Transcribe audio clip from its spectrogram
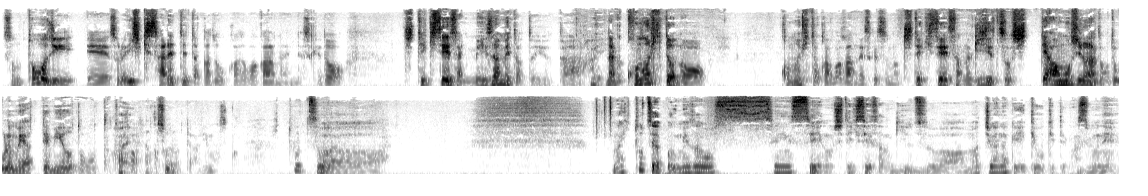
その当時、えー、それを意識されてたかどうかはわからないんですけど、知的生産に目覚めたというか、はい、なんかこの人の、この人かわかんないですけど、その知的生産の技術を知って、あ、面白いなと思って俺もやってみようと思ったとか、はい、なんかそういうのってありますか？一つは、まあ、一つやっぱ梅沢先生の知的生産の技術は間違いなく影響を受けてますよね。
